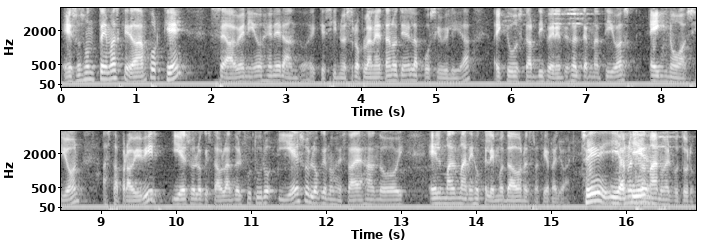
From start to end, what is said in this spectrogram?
Esos son temas que dan porque se ha venido generando de que si nuestro planeta no tiene la posibilidad, hay que buscar diferentes alternativas e innovación hasta para vivir. Y eso es lo que está hablando el futuro y eso es lo que nos está dejando hoy el mal manejo que le hemos dado a nuestra tierra, Joan. Sí, y está en nuestras manos el futuro.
